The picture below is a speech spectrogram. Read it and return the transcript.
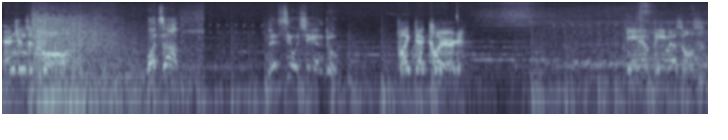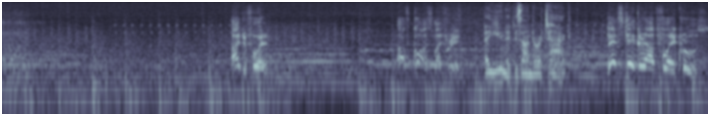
Engines at full. What's up? Let's see what she can do. Flight deck cleared. EMP missiles. Hydrofoil. Of course, my friend. A unit is under attack. Let's take her out for a cruise.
